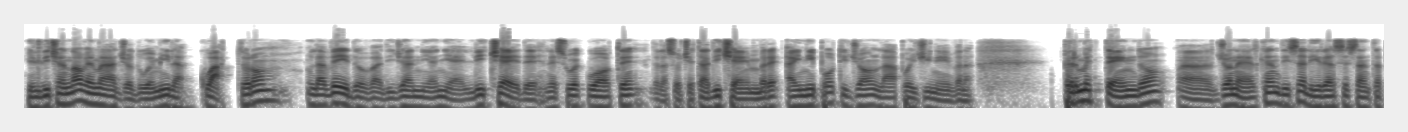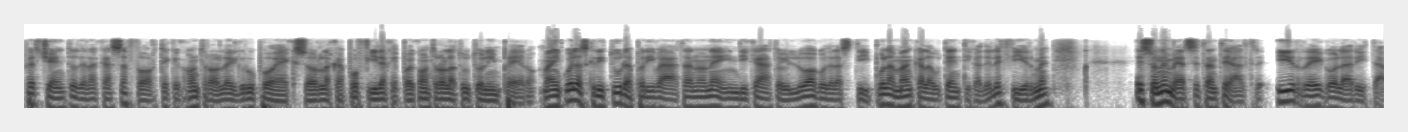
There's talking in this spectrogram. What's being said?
il 19 maggio 2004 la vedova di Gianni Agnelli cede le sue quote della società Dicembre ai nipoti John Lapo e Ginevra, permettendo a John Elkan di salire al 60% della cassaforte che controlla il gruppo Exor, la capofila che poi controlla tutto l'impero. Ma in quella scrittura privata non è indicato il luogo della stipula, manca l'autentica delle firme e sono emerse tante altre irregolarità.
